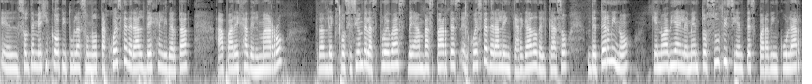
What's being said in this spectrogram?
el Sol de México titula su nota Juez federal deja en libertad a pareja del Marro tras la exposición de las pruebas de ambas partes, el juez federal encargado del caso determinó que no había elementos suficientes para vincular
